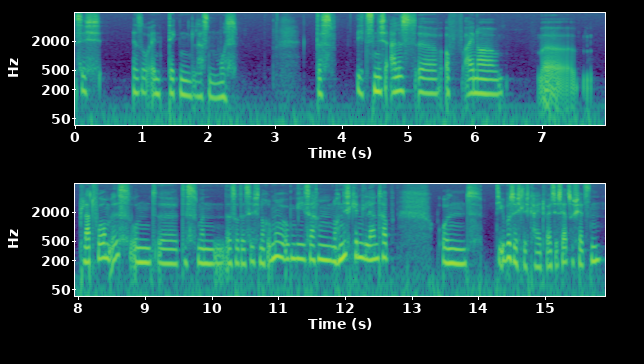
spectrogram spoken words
sich so entdecken lassen muss. Dass jetzt nicht alles äh, auf einer äh, Plattform ist und äh, dass man, also dass ich noch immer irgendwie Sachen noch nicht kennengelernt habe und die Übersichtlichkeit weiß ich sehr zu schätzen.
